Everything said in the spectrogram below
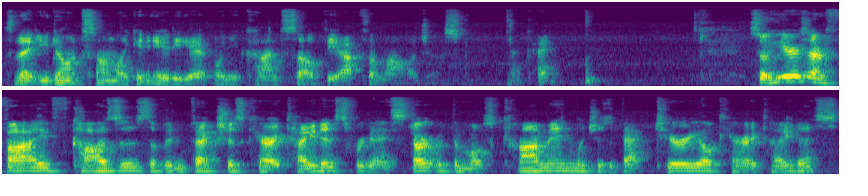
so that you don't sound like an idiot when you consult the ophthalmologist. Okay. So here's our five causes of infectious keratitis. We're going to start with the most common, which is bacterial keratitis.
